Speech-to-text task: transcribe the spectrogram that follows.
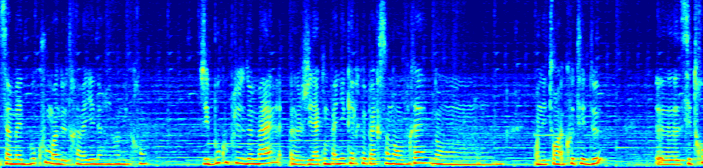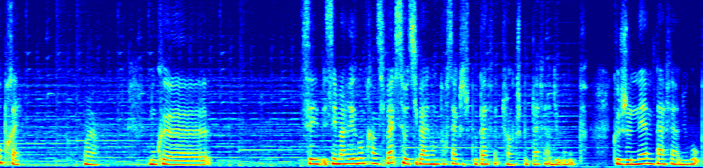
ça m'aide beaucoup, moi, de travailler derrière un écran. J'ai beaucoup plus de mal. Euh, j'ai accompagné quelques personnes en vrai en étant à côté d'eux. Euh, c'est trop près. Voilà. Donc, c'est ma raison principale. C'est aussi, par exemple, pour ça que je peux faire, que je peux pas faire du groupe, que je n'aime pas faire du groupe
